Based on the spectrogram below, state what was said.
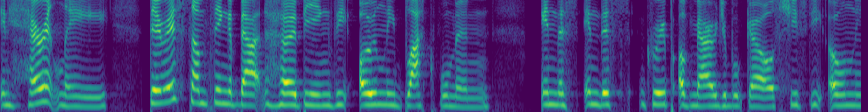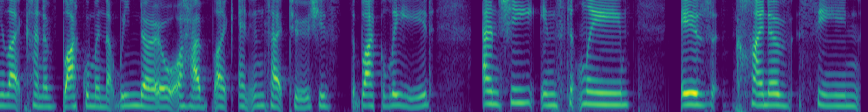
inherently, there is something about her being the only black woman in this in this group of marriageable girls she's the only like kind of black woman that we know or have like an insight to. She's the black lead. And she instantly is kind of seen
